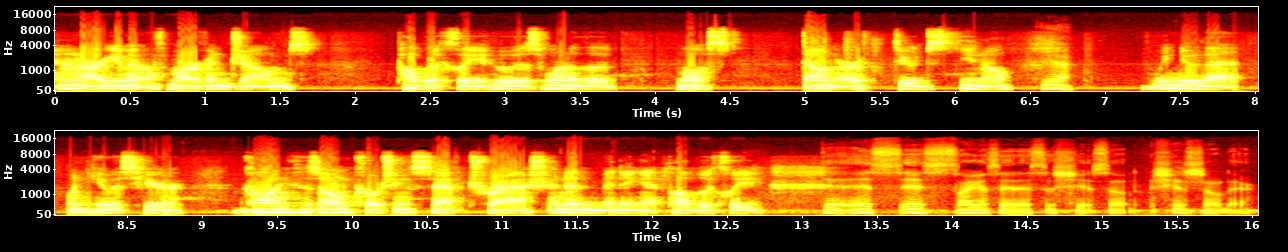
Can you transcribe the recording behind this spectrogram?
in an argument with Marvin Jones publicly, who is one of the most down earth dudes. You know, Yeah, we knew that when he was here, calling his own coaching staff trash and admitting it publicly. Yeah, it's it's like I said, it's a shit show. Shit show there.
